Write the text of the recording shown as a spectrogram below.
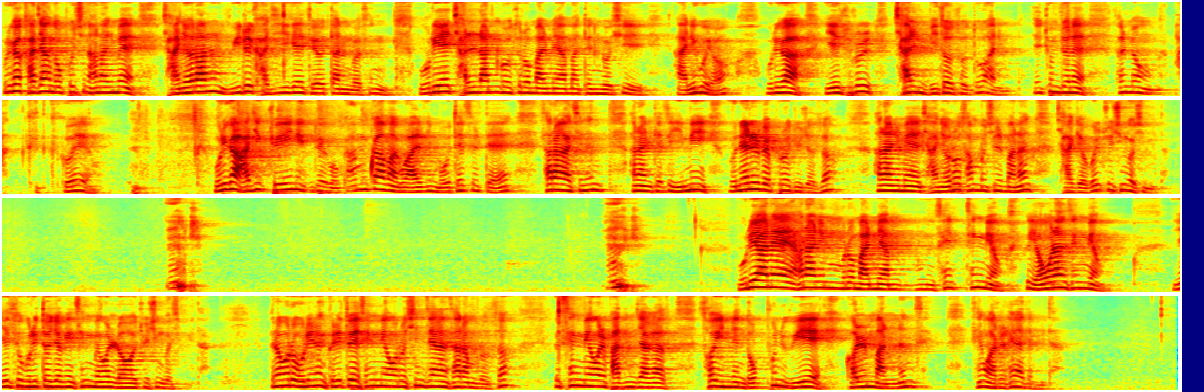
우리가 가장 높으신 하나님의 자녀라는 위를 가지게 되었다는 것은 우리의 잘난 것으로 말미암아 된 것이 아니고요. 우리가 예수를 잘 믿어서도 아닙니다. 좀 전에 설명 그, 그거예요. 우리가 아직 죄인이 되고 깜깜하고 알지 못했을 때 사랑하시는 하나님께서 이미 은혜를 베풀어 주셔서 하나님의 자녀로 삼으실 만한 자격을 주신 것입니다. 우리 안에 하나님으로 말미암은 생명, 그 영원한 생명, 예수 그리스도적인 생명을 넣어 주신 것입니다. 그러므로 우리는 그리스도의 생명으로 신생한 사람으로서 그 생명을 받은 자가 서 있는 높은 위에 걸맞는 생활을 해야 됩니다.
